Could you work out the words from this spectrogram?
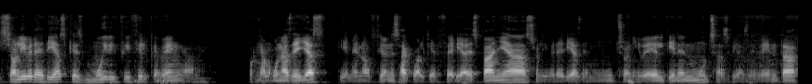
son librerías que es muy difícil que vengan. Porque algunas de ellas tienen opciones a cualquier feria de España, son librerías de mucho nivel, tienen muchas vías de venta.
